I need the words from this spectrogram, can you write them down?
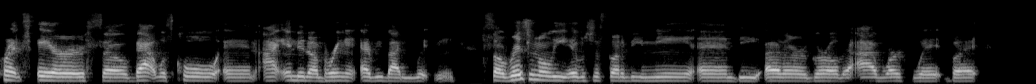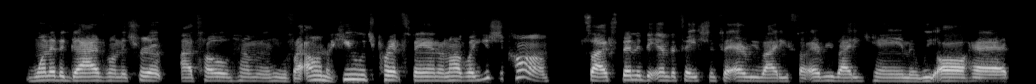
Prince errors. So that was cool. And I ended up bringing everybody with me. So originally it was just going to be me and the other girl that I work with, but one of the guys on the trip, I told him, and he was like, "Oh, I'm a huge Prince fan," and I was like, "You should come." So I extended the invitation to everybody. So everybody came, and we all had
